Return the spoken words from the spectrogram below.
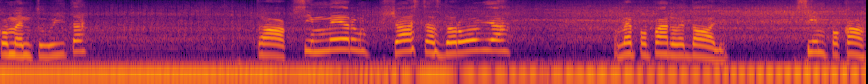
коментуєте. Так, всім миру, щастя, здоров'я. Ми поперли далі. Всім пока.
